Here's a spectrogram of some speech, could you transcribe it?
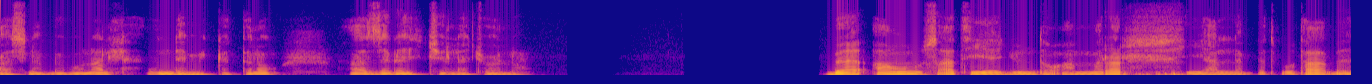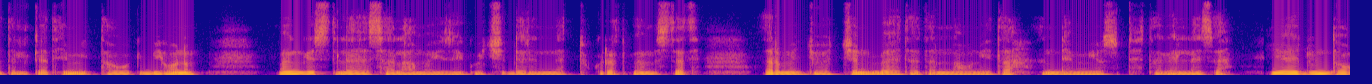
አስነብቦናል። እንደሚከተለው አዘጋጅቼላችኋለሁ። በአሁኑ ሰዓት የጁንታው አመራር ያለበት ቦታ በጥልቀት የሚታወቅ ቢሆንም መንግስት ለሰላማዊ ዜጎች ደህንነት ትኩረት በመስጠት እርምጃዎችን በተጠና ሁኔታ እንደሚወስድ ተገለጸ። የጁንታው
